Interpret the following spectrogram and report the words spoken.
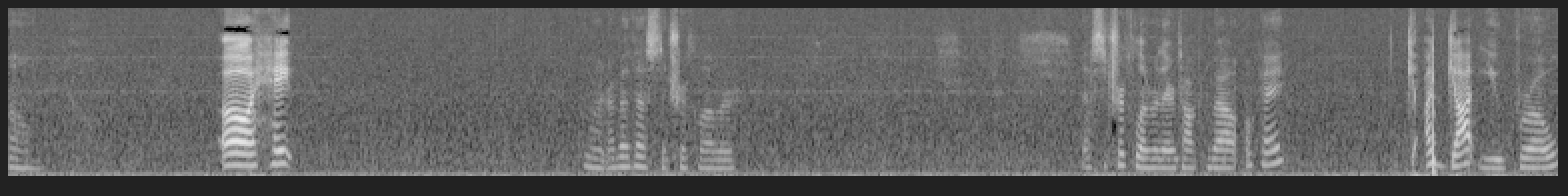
Oh. No. Oh, I hate... What? I bet that's the trick lever. That's the trick lever they were talking about. Okay. I got you, bro.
